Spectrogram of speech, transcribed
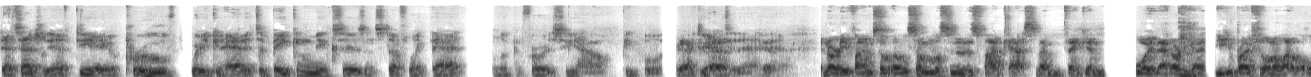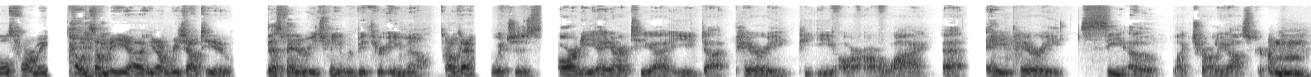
that's actually FDA approved where you can add it to baking mixes and stuff like that. I'm looking forward to see how people React to react that. to that. Yeah. Yeah. And Artie, if I'm so, someone listening to this podcast and I'm thinking, boy, that Artie guy, you can probably fill in a lot of the holes for me. How would somebody, uh, you know, reach out to you? Best way to reach me would be through email, Okay. which is artie, A-R-T-I-E dot Perry, P-E-R-R-Y, at a Perry, C-O, like Charlie Oscar, Mhm.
